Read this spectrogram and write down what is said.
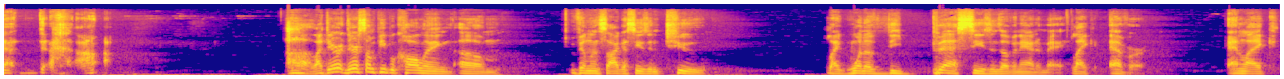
that, uh, like there there are some people calling um Vinland Saga season 2 like one of the best seasons of an anime like ever. And like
